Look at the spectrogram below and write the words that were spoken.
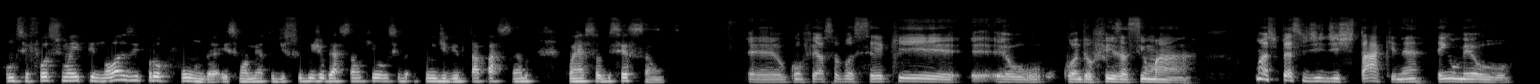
como se fosse uma hipnose profunda, esse momento de subjugação que o, o indivíduo está passando com essa obsessão. É, eu confesso a você que eu, quando eu fiz assim uma, uma espécie de destaque, né? Tem o meu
